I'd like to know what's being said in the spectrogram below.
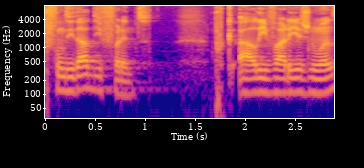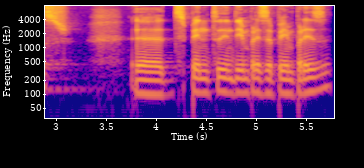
profundidade diferente. Porque há ali várias nuances, eh, depende de empresa para empresa,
